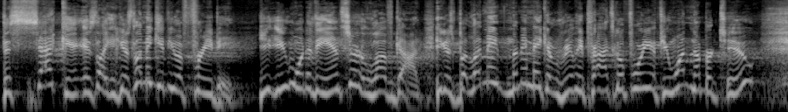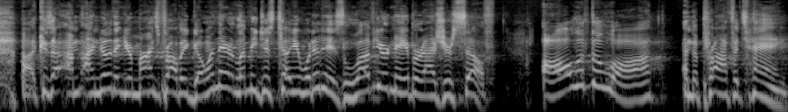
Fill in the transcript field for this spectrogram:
The second is like, he goes, let me give you a freebie. You, you, wanted the answer? Love God. He goes, but let me, let me make it really practical for you. If you want number two, because uh, I, I know that your mind's probably going there, let me just tell you what it is. Love your neighbor as yourself. All of the law and the prophets hang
